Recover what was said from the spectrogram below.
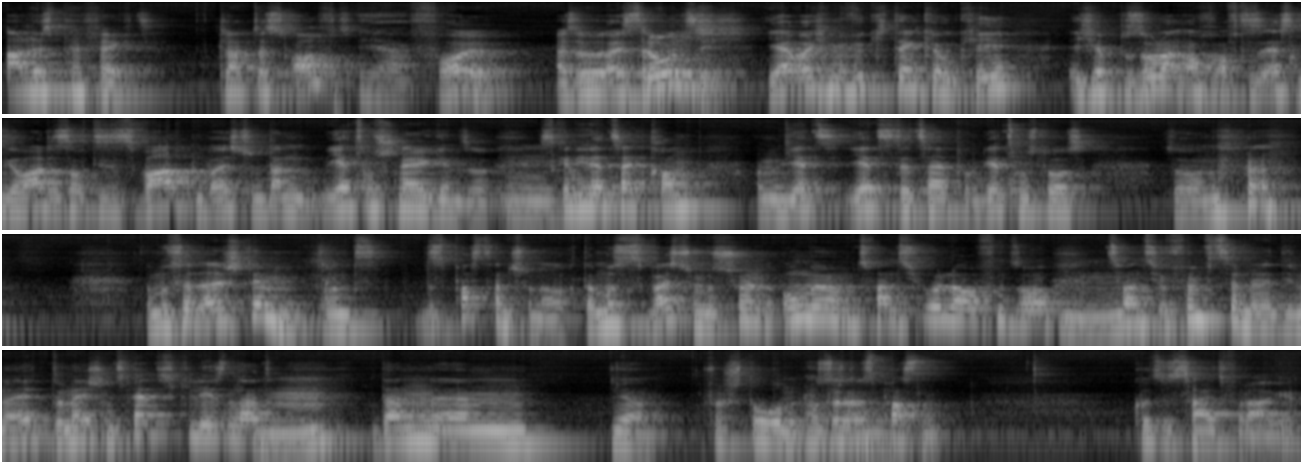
alles perfekt. Klappt das oft? Ja, voll. Also es du, lohnt ich- sich. Ja, weil ich mir wirklich denke, okay, ich habe so lange auch auf das Essen gewartet, ist auch dieses Warten, weißt du, und dann, jetzt muss schnell gehen, so. Mhm. Es kann jederzeit kommen und jetzt, jetzt ist der Zeitpunkt, jetzt muss los. So, da muss halt alles stimmen und das passt dann schon auch. Da muss, weißt du, muss schön Unge um 20 Uhr laufen, so, Mhm. 20.15 Uhr, wenn er die Dona- Donations fertig gelesen hat, dann, ähm, ja, Verstohlen. muss halt alles passen. Kurze Zeitfrage.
